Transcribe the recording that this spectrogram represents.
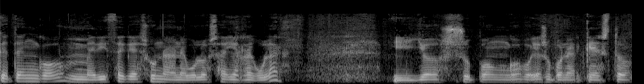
que tengo me dice que es una nebulosa irregular y yo supongo, voy a suponer que esto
